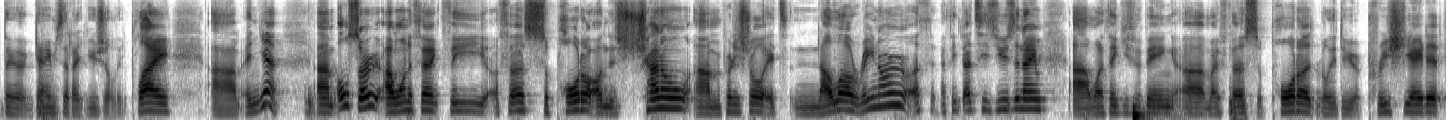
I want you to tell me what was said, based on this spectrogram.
the games that I usually play. Um, and yeah, um, also, I want to thank the first supporter on this channel. Um, I'm pretty sure it's Nulla Reno. I, th I, think that's his username. Uh, I want to thank you for being uh, my first supporter. Really do appreciate it.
